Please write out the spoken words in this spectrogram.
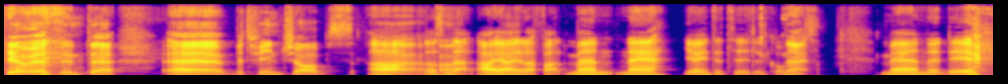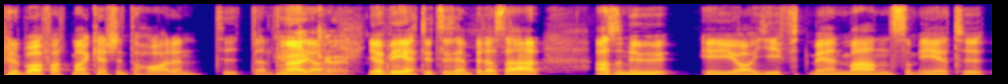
jag vet inte. Eh, between jobs. Ja, Eh, något sånt där. Ja, ja, i alla fall. Men nej, jag är inte titelkåt. Men det är bara för att man kanske inte har en titel, Nej, jag. okej. Jag vet ju till exempel att så här, alltså nu är jag gift med en man som är typ,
